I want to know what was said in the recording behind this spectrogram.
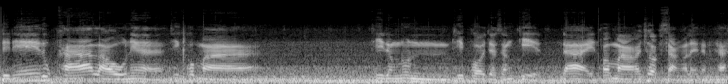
ทีนี้ลูกค้าเราเนี่ยที่เข้ามา ที่น้องนุ่นที่พอจะสังเกตได้เข้ามาเขาชอบสั่งอะไรกันคะ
